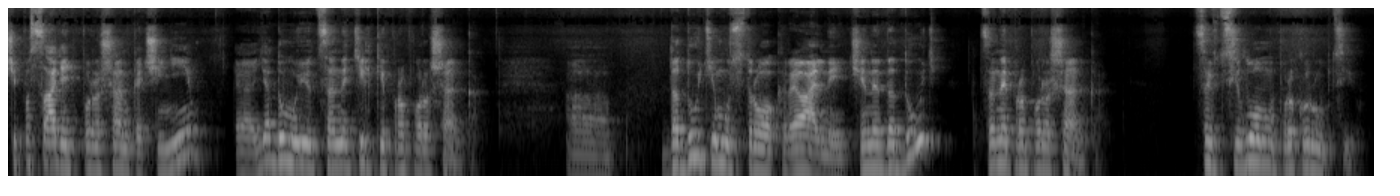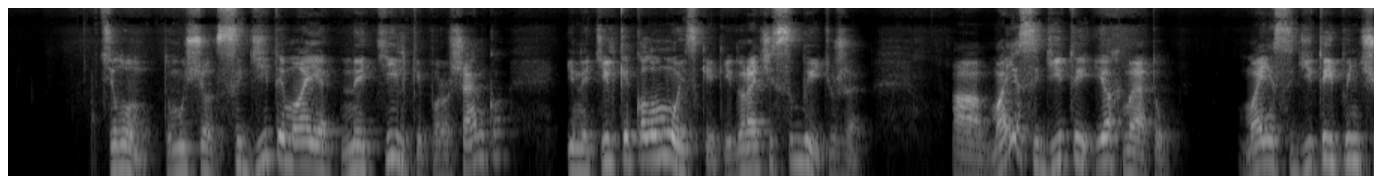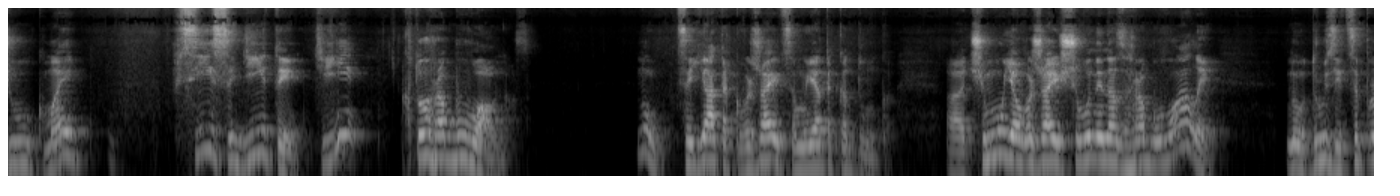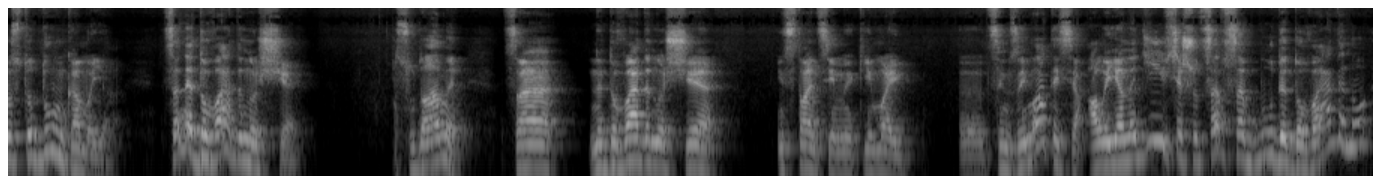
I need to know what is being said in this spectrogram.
чи посадять Порошенка чи ні, е, я думаю, це не тільки про Порошенка. Е, Дадуть йому строк реальний чи не дадуть, це не про Порошенка. Це в цілому про корупцію. В цілому, тому що сидіти має не тільки Порошенко і не тільки Коломойський, який, до речі, сидить уже. А має сидіти і Ахметов, має сидіти і Пенчук, має всі сидіти ті, хто грабував нас. Ну, це я так вважаю, це моя така думка. Чому я вважаю, що вони нас грабували? Ну, друзі, це просто думка моя. Це не доведено ще судами, це не доведено ще інстанціями, які мають е, цим займатися. Але я надіюся, що це все буде доведено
